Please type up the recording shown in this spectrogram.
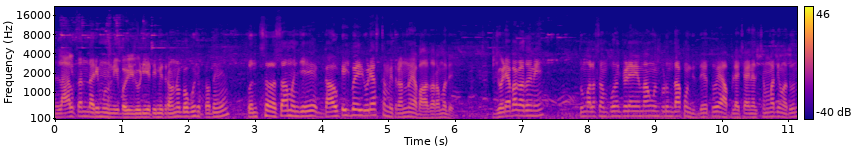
लाल कंदारी म्हणून ही बैलजोडी येते मित्रांनो बघू शकता तुम्ही. पण सहसा म्हणजे गावठीच बैलजोडी असतं मित्रांनो या बाजारामध्ये. जोड्या बघा तुम्ही. तुम्हाला संपूर्ण जोड्या मी मागून पडून दाखवून देतोय आपल्या चॅनलच्या माध्यमातून.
